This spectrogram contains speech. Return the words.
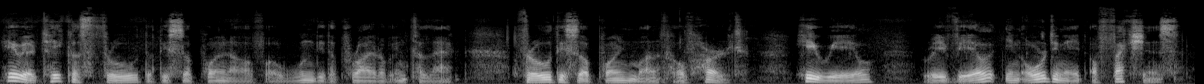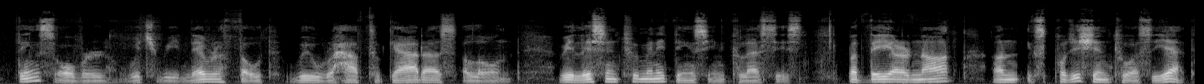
He will take us through the disappointment of a wounded pride of intellect, through disappointment of heart. He will reveal inordinate affections, things over which we never thought we would have to get us alone. We listen to many things in classes, but they are not an exposition to us yet.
